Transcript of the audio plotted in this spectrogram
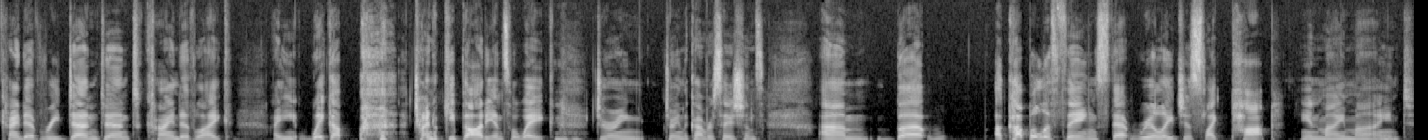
kind of redundant, kind of like I wake up trying to keep the audience awake during during the conversations. Um, but a couple of things that really just like pop in my mind.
